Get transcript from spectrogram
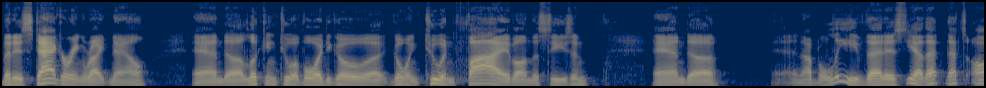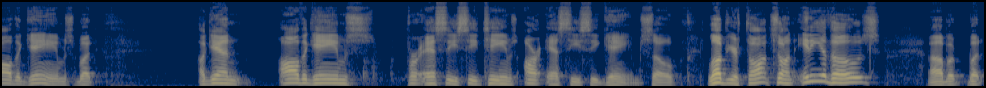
that is staggering right now and uh, looking to avoid to go uh, going two and five on the season, and uh, and I believe that is yeah that that's all the games. But again, all the games for SEC teams are SEC games. So, love your thoughts on any of those. Uh, but but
